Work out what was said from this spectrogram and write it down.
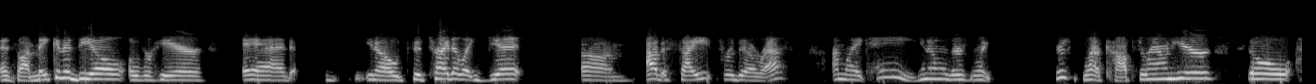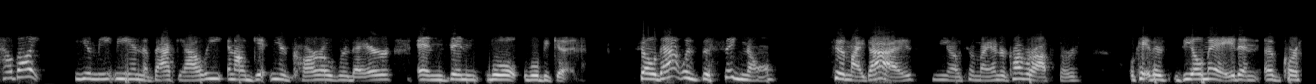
And so I'm making a deal over here. And, you know, to try to like get um, out of sight for the arrest, I'm like, hey, you know, there's like, there's a lot of cops around here. So how about you meet me in the back alley and I'll get in your car over there and then we'll we'll be good. So that was the signal to my guys, you know, to my undercover officers. Okay, there's deal made, and of course,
